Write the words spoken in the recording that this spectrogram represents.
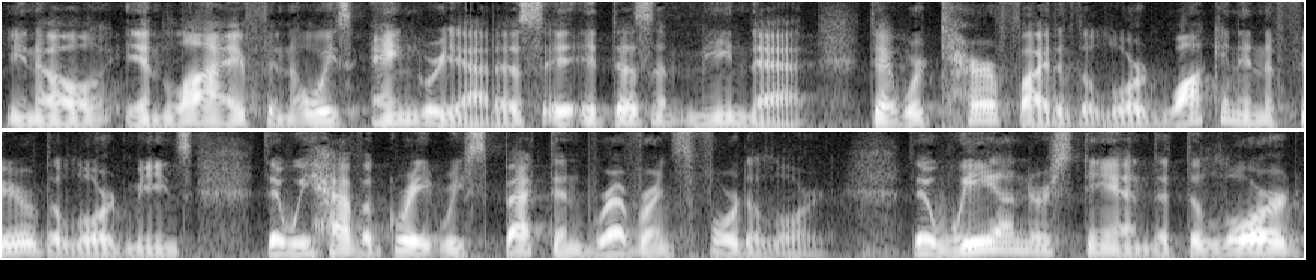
you know, in life and always angry at us. It, it, doesn't mean that, that we're terrified of the Lord. Walking in the fear of the Lord means that we have a great respect and reverence for the Lord that we understand that the Lord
